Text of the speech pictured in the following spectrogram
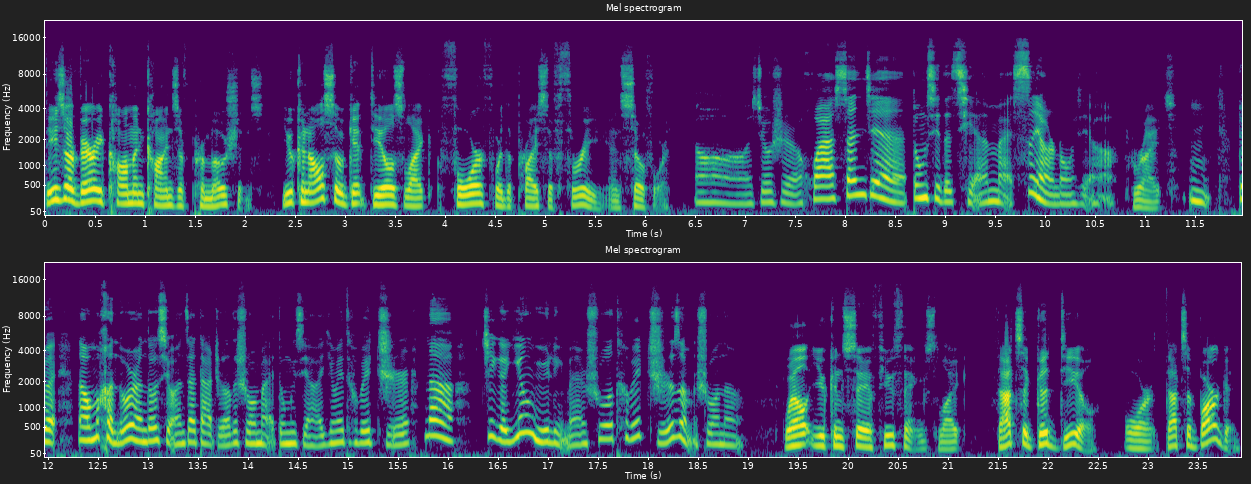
These are very common kinds of promotions. You can also get deals like 4 for the price of 3 and so forth. 哦，就是花三件东西的钱买四样东西哈。Right. 嗯，对，那我们很多人都喜欢在打折的时候买东西啊，因为特别值。那这个英语里面说特别值怎么说呢？Well, you can say a few things like, that's a good deal, or that's a bargain.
